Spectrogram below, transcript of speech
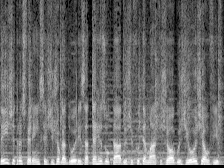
desde transferências de jogadores até resultados de Futemax jogos de hoje ao vivo.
